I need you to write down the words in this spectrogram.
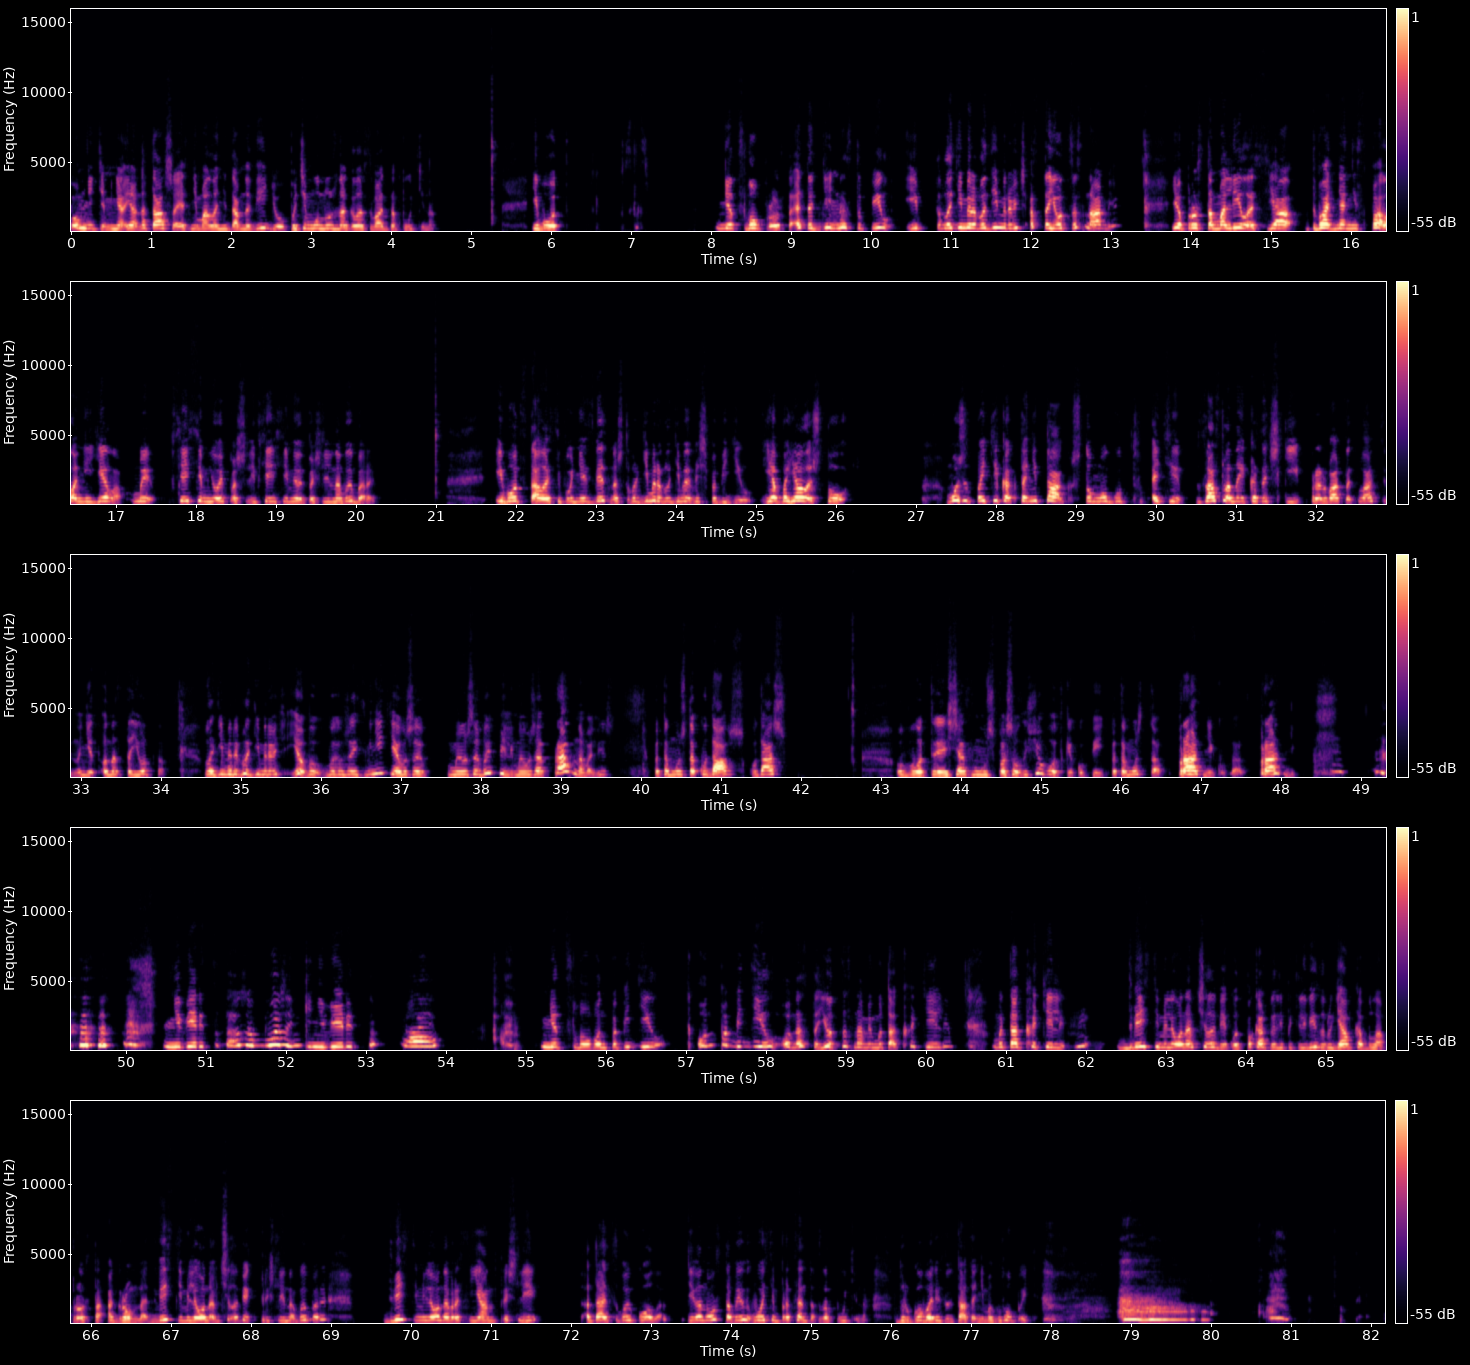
Помните меня, я Наташа, я снимала недавно видео, почему нужно голосовать за Путина. И вот, нет слов просто, этот день наступил, и Владимир Владимирович остается с нами. Я просто молилась, я два дня не спала, не ела. Мы всей семьей пошли, всей семьей пошли на выборы. И вот стало сегодня известно, что Владимир Владимирович победил. Я боялась, что может пойти как-то не так, что могут эти засланные казачки прорваться к власти, но нет, он остается. Владимир Владимирович, я, вы, вы уже извините, я уже, мы уже выпили, мы уже отпраздновали, потому что куда ж, куда ж. Вот, сейчас муж пошел еще водки купить, потому что праздник у нас, праздник. Не верится даже, боженьки, не верится. Нет слов, он победил. Он победил, он остается с нами, мы так хотели. Мы так хотели. 200 миллионов человек, вот показывали по телевизору, явка была просто огромная. 200 миллионов человек пришли на выборы, 200 миллионов россиян пришли отдать свой голос. 98% за Путина. Другого результата не могло быть.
